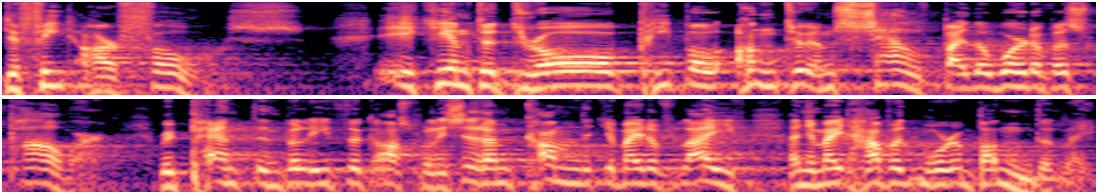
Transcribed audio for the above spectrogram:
defeat our foes. He came to draw people unto himself by the word of his power. Repent and believe the gospel. He says, I'm come that you might have life and you might have it more abundantly.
